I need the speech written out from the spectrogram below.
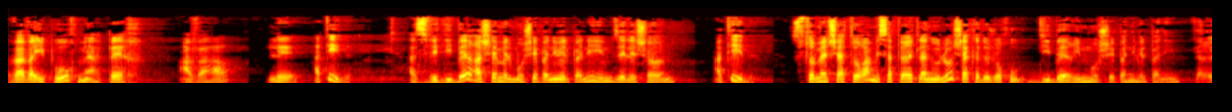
וו ההיפוך מהפך עבר לעתיד. אז ודיבר השם אל משה פנים אל פנים זה לשון עתיד. זאת אומרת שהתורה מספרת לנו לא שהקדוש ברוך הוא דיבר עם משה פנים אל פנים, הרי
